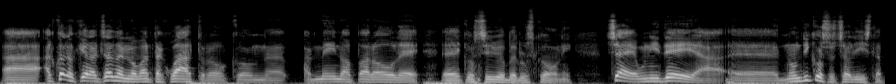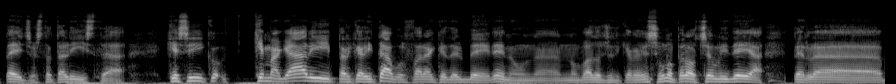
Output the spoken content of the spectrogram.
a, a quello che era già nel 94 con eh, almeno a parole eh, con Silvio Berlusconi. C'è un'idea, eh, non dico socialista, peggio, statalista, che, si, che magari per carità vuol fare anche del bene, non, non vado a giudicare nessuno, però c'è un'idea per la,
